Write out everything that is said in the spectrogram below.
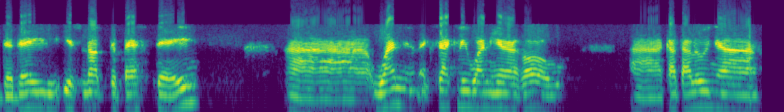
the day is not the best day. Uh, one exactly one year ago, uh, Catalonia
